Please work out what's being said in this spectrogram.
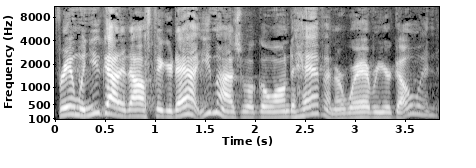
Friend, when you got it all figured out, you might as well go on to heaven or wherever you're going.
